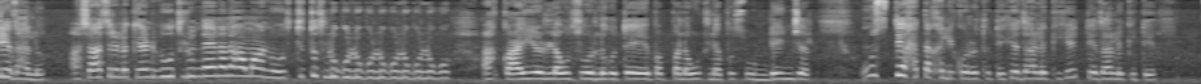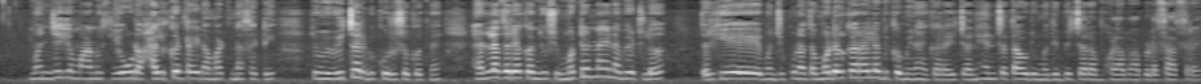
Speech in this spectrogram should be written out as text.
ते झालं. असं सासऱ्याला कॅन्ड बी उचलून द्यायना ना हा माणूस. तिथंच लुगू लुगू लुगू लुगू लुगू. आ काय येड लावून सोडलं होतं पप्पाला उठल्यापासून. डेंजर नुसते हाताखाली करत होते. हे झालं की हे ते झालं की ते. म्हणजे हे माणूस एवढा हलकंटाईना आहे ना मटणासाठी तुम्ही विचार बी करू शकत नाही. ह्यांना जर एका दिवशी मटण नाही ना भेटलं तर हे म्हणजे कुणाचा मर्डर करायला बी कमी नाही करायचे आणि ह्यांच्या तावडीमध्ये बिचारा भोळा भाबडा सासरा आहे.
